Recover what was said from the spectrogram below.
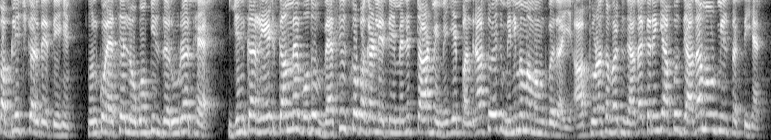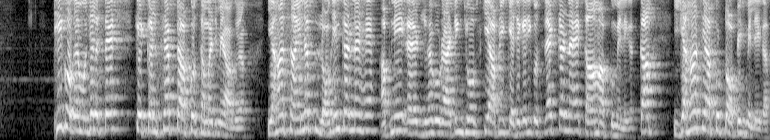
पब्लिश कर देते हैं। उनको ऐसे लोगों की ज़रूरत है। जिनका रेट कम है वो तो वैसे उसको पकड़ लेते हैं। मैंने स्टार्ट में, में ये पंद्रह सौ एक मिनिमम अमाउंट बताइए आप थोड़ा सा वर्क ज़्यादा करेंगे आपको ज़्यादा अमाउंट मिल सकती है। ठीक हो गया? मुझे लगता है कि कंसेप्ट आपको समझ में आ गया। यहाँ साइन अप लॉग इन करना है। अपनी जो है वो राइटिंग जॉब्स की आपने कैटेगरी को सिलेक्ट करना है। काम आपको मिलेगा। काम यहाँ से आपको टॉपिक मिलेगा।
